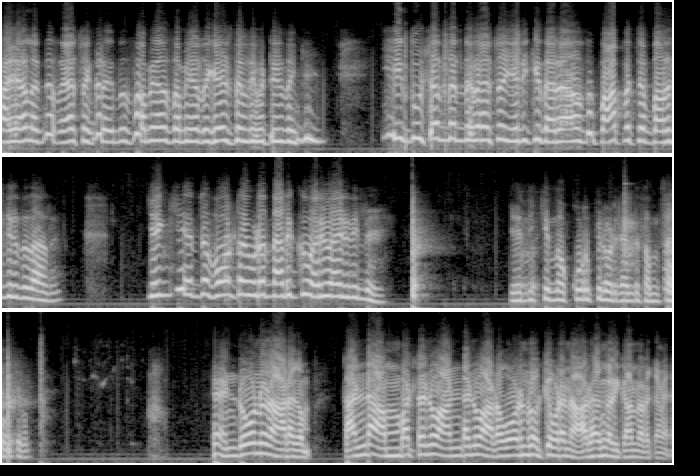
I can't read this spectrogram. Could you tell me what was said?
അയാൾ എന്റെ റേഷൻ കടയിൽ നിന്ന് സമയാസമയം റിഹേഴ്സലിന് വിട്ടിരുന്നെങ്കിൽ ഈ ദുഷന്തന്റെ വേഷം എനിക്ക് തരാമെന്ന് പാപ്പച്ചൻ പറഞ്ഞിരുന്നതാണ്. എനിക്ക് എന്റെ ഫോട്ടോ ഇവിടെ നടുക്ക് വരുമായിരുന്നില്ലേ? എനിക്കിന്ന് കുറിപ്പിനോട് രണ്ട് സംസാരിക്കണം. എന്തോന്ന് നാടകം? കണ്ട അമ്പട്ടനും അണ്ടനും അടകോടനും ഒക്കെ ഇവിടെ നാടകം കളിക്കാൻ നടക്കണേ.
